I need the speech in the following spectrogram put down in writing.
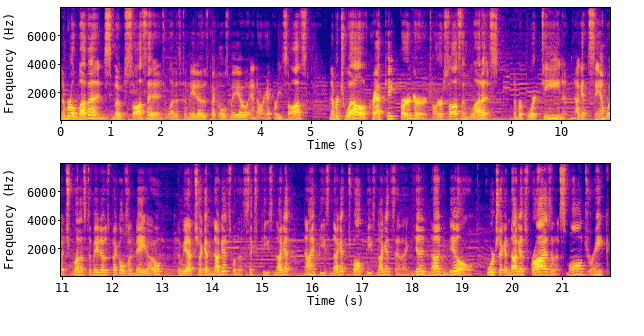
Number 11, smoked sausage, lettuce, tomatoes, pickles, mayo, and our hickory sauce. Number 12, crab cake burger, tartar sauce and lettuce. Number 14, nugget sandwich, lettuce, tomatoes, pickles, and mayo. Then we have chicken nuggets with a six piece nugget, nine piece nugget, 12 piece nuggets, and a kid nug meal. Four chicken nuggets, fries, and a small drink.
